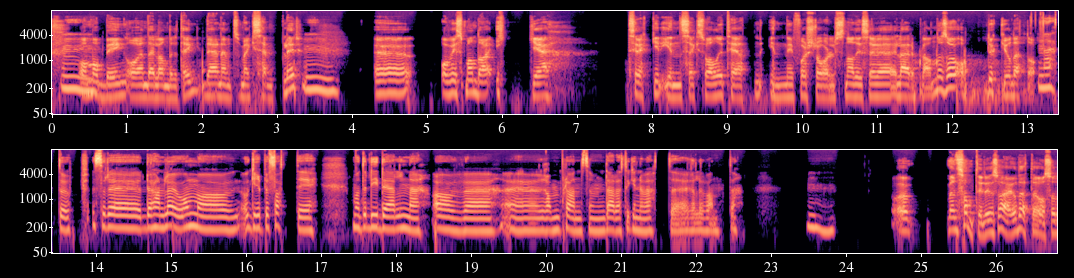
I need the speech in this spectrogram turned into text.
Mm. og mobbing og en del andre ting. Det er nevnt som eksempler. Mm. Uh, og hvis man da ikke trekker inn seksualiteten inn i forståelsen av disse læreplanene, så dukker jo dette opp. Nettopp. Så det, det handler jo om å, å gripe fatt i måte, de delene av eh, eh, rammeplanen som, der dette kunne vært uh, relevante. da. Mm. Eh, Men samtidig så er jo dette også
